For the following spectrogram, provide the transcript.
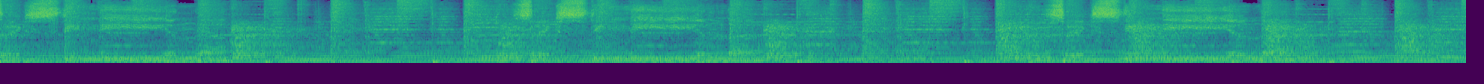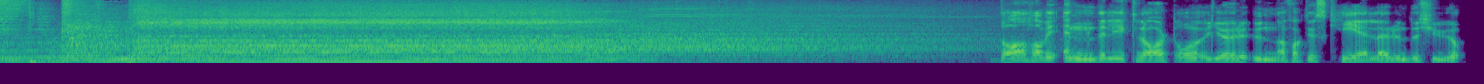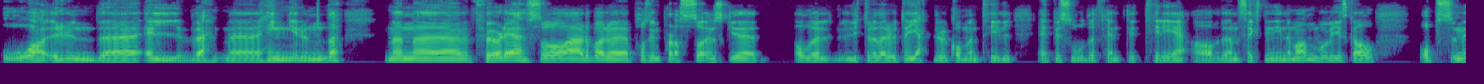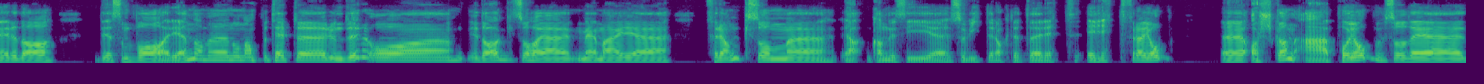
69. Den 69. Den 69. Da har vi endelig klart å gjøre unna faktisk hele runde 20 og runde 11 med hengerunde. Men uh, før det så er det bare på sin plass å ønske alle lyttere der ute hjertelig velkommen til episode 53 av Den 69. mann, hvor vi skal oppsummere da det som var igjen av noen amputerte runder. Og i dag så har jeg med meg eh, Frank, som eh, ja, kan vi si eh, så vidt rakk dette rett, rett fra jobb. Eh, Ashkan er på jobb, så det,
